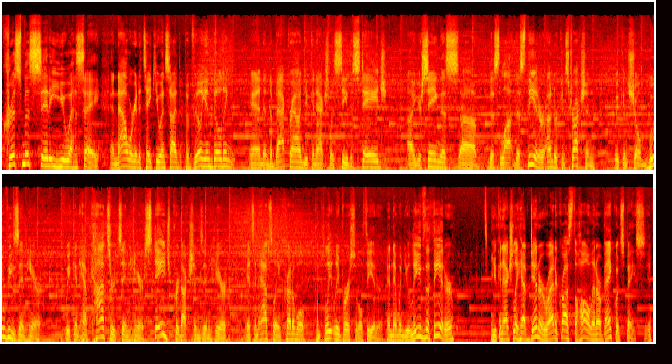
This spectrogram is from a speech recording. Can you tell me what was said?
Christmas City, USA. And now we're going to take you inside the pavilion building, and in the background, you can actually see the stage. Uh, you're seeing this, uh, this, lot, this theater under construction. We can show movies in here. We can have concerts in here, stage productions in here. It's an absolutely incredible, completely versatile theater. And then when you leave the theater, you can actually have dinner right across the hall in our banquet space. If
